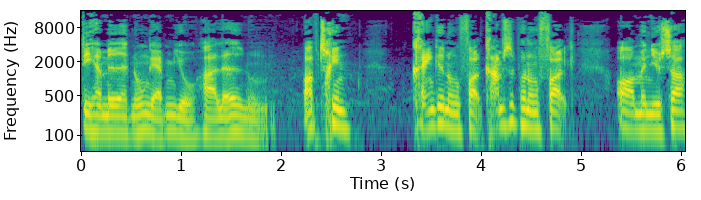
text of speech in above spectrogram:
det her med, at nogle af dem jo har lavet nogle optrin, krænket nogle folk, græmset på nogle folk, og man jo så,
